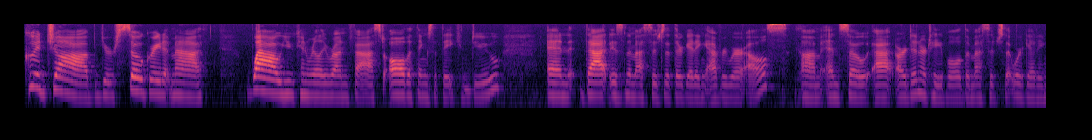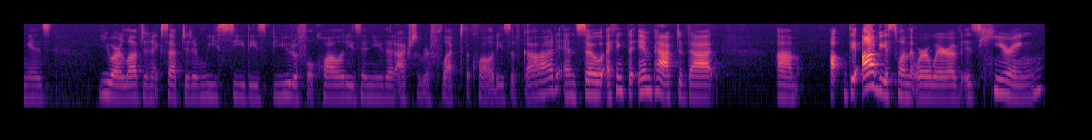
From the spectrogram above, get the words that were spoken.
good job. You're so great at math. Wow, you can really run fast. All the things that they can do. And that is the message that they're getting everywhere else. Um, and so at our dinner table, the message that we're getting is, you are loved and accepted and we see these beautiful qualities in you that actually reflect the qualities of god and so i think the impact of that um, uh, the obvious one that we're aware of is hearing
